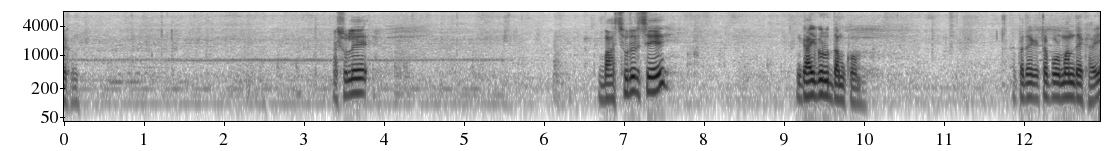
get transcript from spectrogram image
দেখুন। আসলে বাছুরের চেয়ে গাই গরুর দাম কম। আপনাদের একটা প্রমাণ দেখাই।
